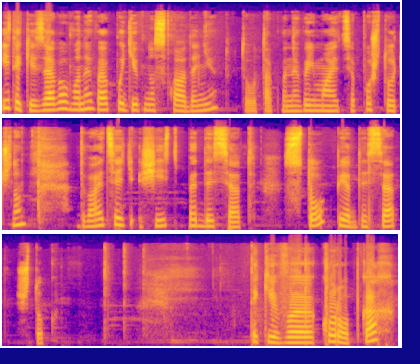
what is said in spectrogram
І такі зева, вони веб-подібно складені, тобто отак вони виймаються поштучно. 26,50, 150 штук. Такі в коробках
